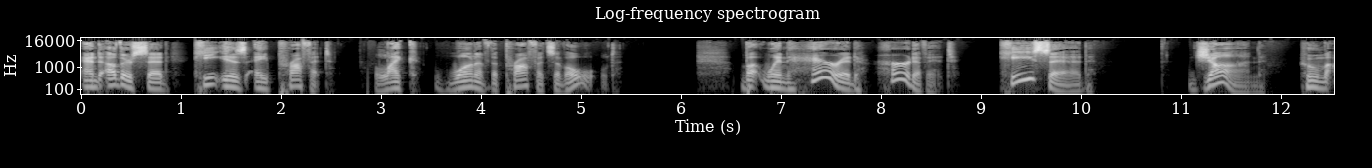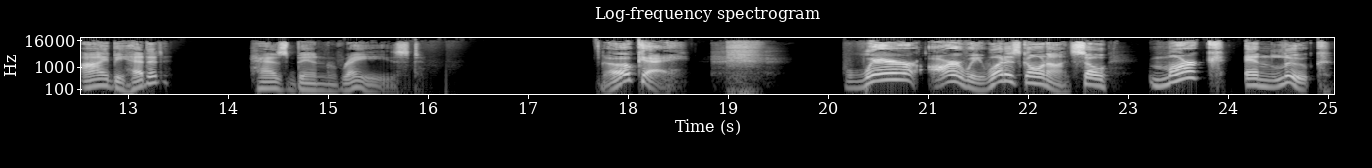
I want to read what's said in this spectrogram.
And others said, He is a prophet, like one of the prophets of old. But when Herod heard of it, he said, John, whom I beheaded, has been raised. Okay. Where are we? What is going on? So, Mark and Luke,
